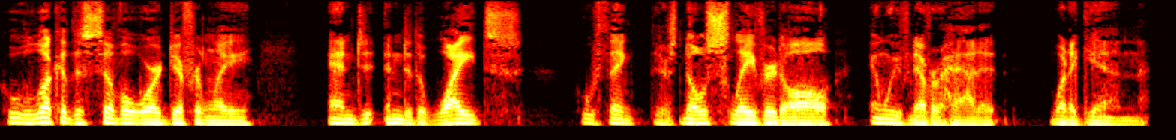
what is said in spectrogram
who look at the Civil War differently and, and to the whites who think there's no slavery at all and we've never had it, when again,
